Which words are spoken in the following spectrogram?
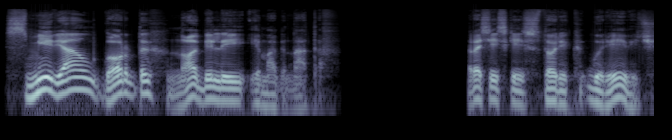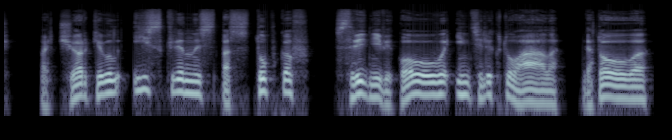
смирял гордых нобелей и магнатов. Российский историк Гуревич подчеркивал искренность поступков средневекового интеллектуала, готового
